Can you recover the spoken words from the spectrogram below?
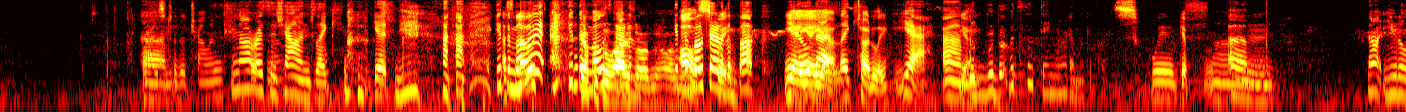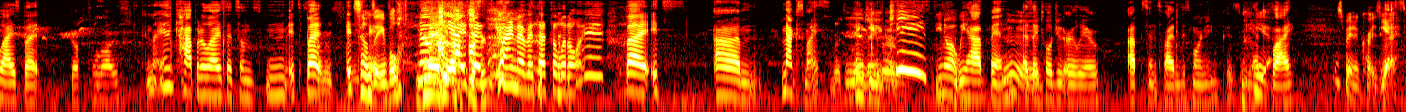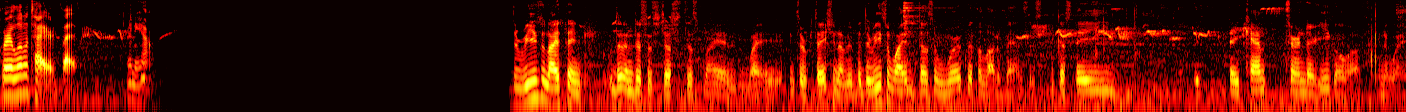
Rise Um, to the challenge. not rise to the challenge, like get get the most it? get the most out of Capitalize on- on- get the Oh, most out of the sweet. buck. you Yeah, know, yeah, that, yeah. Like totally. yeah. Um, Yeah. But, but that- What's the dang word I'm looking for? We get um, Um, not utilize, but capitalize. and capitalize. That sounds. mm, It's but Sounded- it's sounds evil. No, yeah, it does kind of. It that's a little, eh, but it's um, maximize. Maximize. Thank there you. you go. Cheese. You know what we have been, as I told you earlier, up since five this morning because we had Yeah. to fly. It's been a crazy Yes, we're a little tired, but anyhow. The reason I think, and this is just, just my, my interpretation of it, but the reason why it doesn't work with a lot of bands is because they it, they can't turn their ego off in a way.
